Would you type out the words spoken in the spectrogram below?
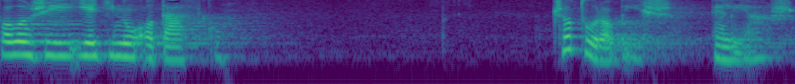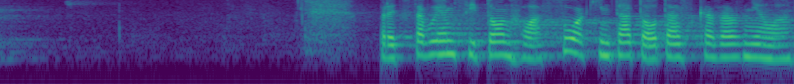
položí jedinú otázku. Čo tu robíš, Eliáš? Predstavujem si tón hlasu, akým táto otázka zaznela.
